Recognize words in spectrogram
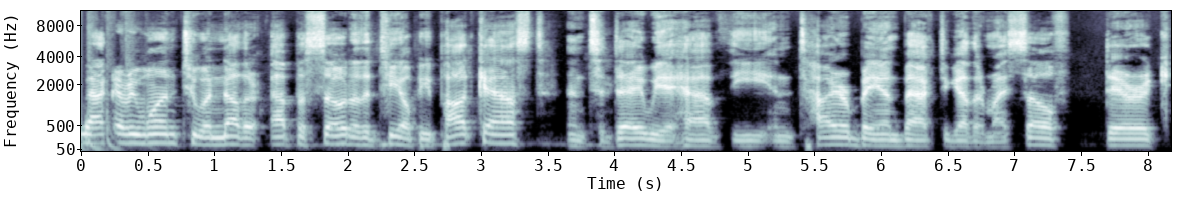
Welcome back, everyone, to another episode of the TLP podcast. And today we have the entire band back together myself, Derek,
